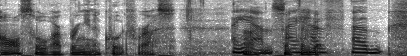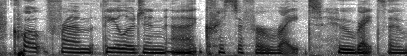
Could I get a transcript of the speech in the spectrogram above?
also are bringing a quote for us. I am. Uh, I have that... a quote from theologian uh, Christopher Wright, who writes a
